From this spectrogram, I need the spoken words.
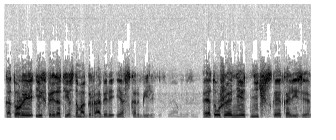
которые их перед отъездом ограбили и оскорбили. Это уже не этническая коллизия,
